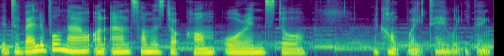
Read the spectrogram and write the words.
It's available now on annsummers.com or in store. I can't wait to hear what you think.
